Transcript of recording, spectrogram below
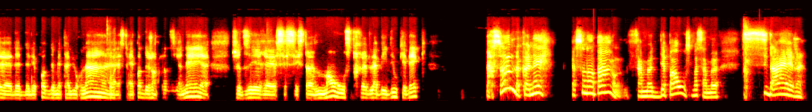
de, l'époque de Métal Hurlant. C'était un pote de Jean-Claude Dionnet. Je veux dire, c'est un monstre de la BD au Québec. Personne ne le connaît. Personne n'en parle. Ça me dépasse. Moi, ça me sidère.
